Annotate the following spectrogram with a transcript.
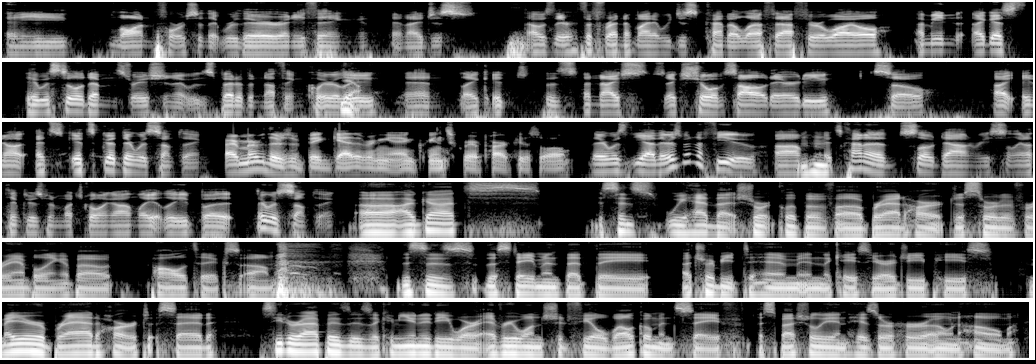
any law enforcement that were there or anything. And I just, I was there with a friend of mine, and we just kind of left after a while. I mean, I guess it was still a demonstration. It was better than nothing, clearly, and like it was a nice like show of solidarity. So I, you know, it's it's good there was something. I remember there was a big gathering at Green Square Park as well. There was, yeah, there's been a few. Um, Mhm. It's kind of slowed down recently. I don't think there's been much going on lately, but there was something. Uh, I've got since we had that short clip of uh, Brad Hart just sort of rambling about politics. Um, this is the statement that they attribute to him in the KCRG piece. Mayor Brad Hart said. Cedar Rapids is a community where everyone should feel welcome and safe, especially in his or her own home.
